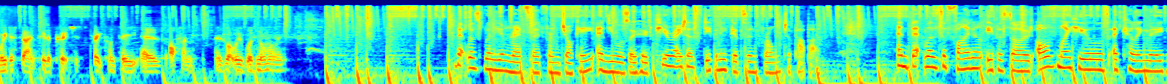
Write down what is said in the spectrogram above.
We just don't see the purchase frequency as often as what we would normally. That was William Radford from Jockey, and you also heard curator Stephanie Gibson from Te Papa. And that was the final episode of My Heels Are Killing Me,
